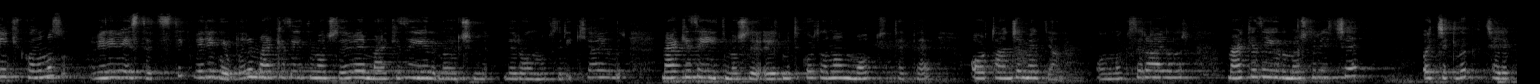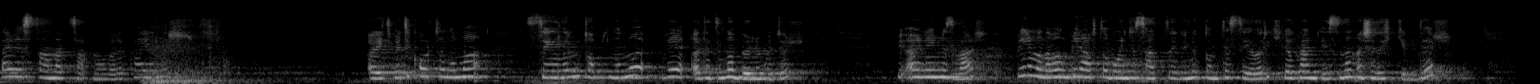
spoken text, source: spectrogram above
Bugünkü konumuz veri ve istatistik. Veri grupları merkezi eğitim ölçüleri ve merkezi yayılım ölçüleri olmak üzere ikiye ayrılır. Merkezi eğitim ölçüleri aritmetik ortalama, mod, tepe, ortanca, medyan olmak üzere ayrılır. Merkezi yayılım ölçüleri ise açıklık, çeyrekler ve standart sapma olarak ayrılır. Aritmetik ortalama sayıların toplamı ve adedine bölümüdür. Bir örneğimiz var. Bir manavın bir hafta boyunca sattığı günlük domates sayıları kilogram cinsinden aşağıdaki gibidir.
